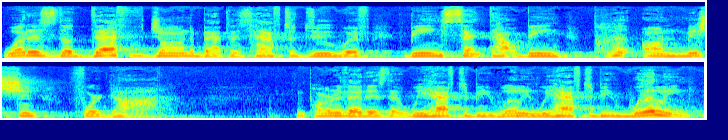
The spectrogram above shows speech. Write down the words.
What does the death of John the Baptist have to do with being sent out, being put on mission for God? And part of that is that we have to be willing. We have to be willing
